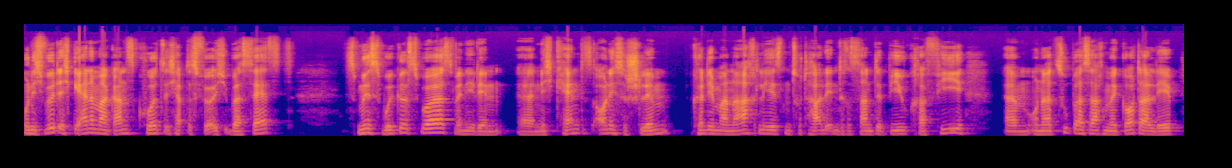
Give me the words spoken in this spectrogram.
Und ich würde euch gerne mal ganz kurz, ich habe das für euch übersetzt, Smith Wigglesworth, wenn ihr den äh, nicht kennt, ist auch nicht so schlimm, könnt ihr mal nachlesen, totale interessante Biografie ähm, und hat super Sachen mit Gott erlebt.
